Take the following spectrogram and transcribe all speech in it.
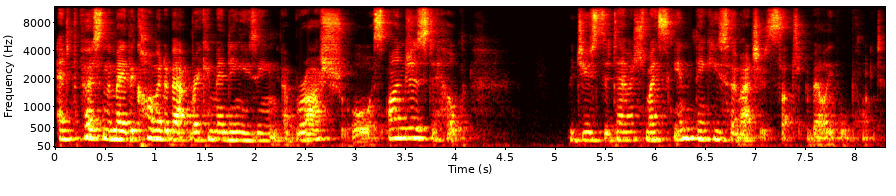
And the person that made the comment about recommending using a brush or sponges to help reduce the damage to my skin, thank you so much. It's such a valuable point.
